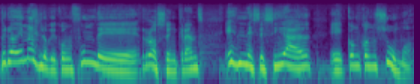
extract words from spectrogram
Pero además lo que confunde Rosenkrantz es necesidad eh, con consumo.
